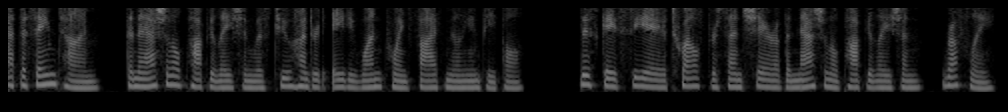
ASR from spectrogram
At the same time, the national population was 281.5 million people. This gave CA a 12% share of the national population, roughly.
